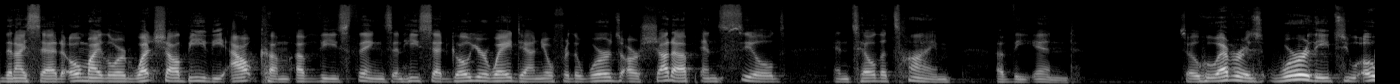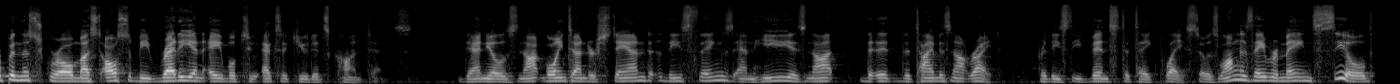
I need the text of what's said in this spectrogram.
Then I said, O my Lord, what shall be the outcome of these things? And he said, Go your way, Daniel, for the words are shut up and sealed until the time of the end. So, whoever is worthy to open the scroll must also be ready and able to execute its contents. Daniel is not going to understand these things, and he is not, the, the time is not right for these events to take place. So, as long as they remain sealed,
